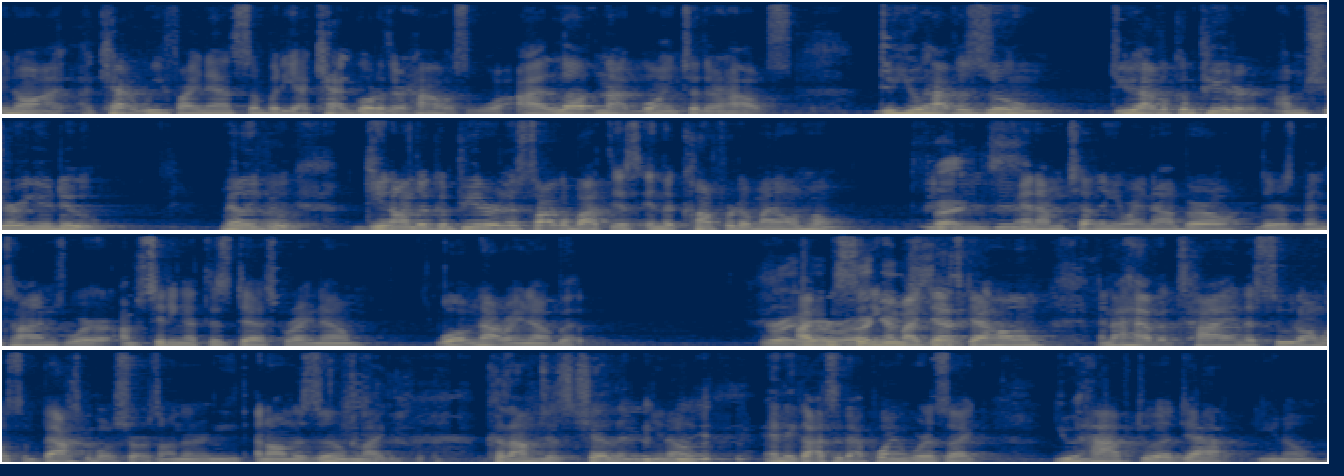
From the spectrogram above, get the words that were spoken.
you know, I, I can't refinance somebody. I can't go to their house." Well, I love not going to their house. Do you have a Zoom? Do you have a computer? I'm sure you do. Million people. Get on the computer. Let's talk about this in the comfort of my own home. Facts. Man, I'm telling you right now, bro. There's been times where I'm sitting at this desk right now. Well, not right now, but Right, I've been right. Sitting at my desk at home and I have a tie and a suit on with some basketball shorts on underneath and on the Zoom, like, because I'm just chilling, you know? And it got to that point where it's like, you have to adapt, you know?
